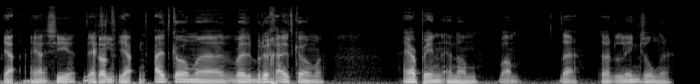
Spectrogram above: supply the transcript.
ja, ja, zie je. 13, dat... Ja, uitkomen, bij de brug uitkomen. Herpin en dan bam. Daar, daar linksonder.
